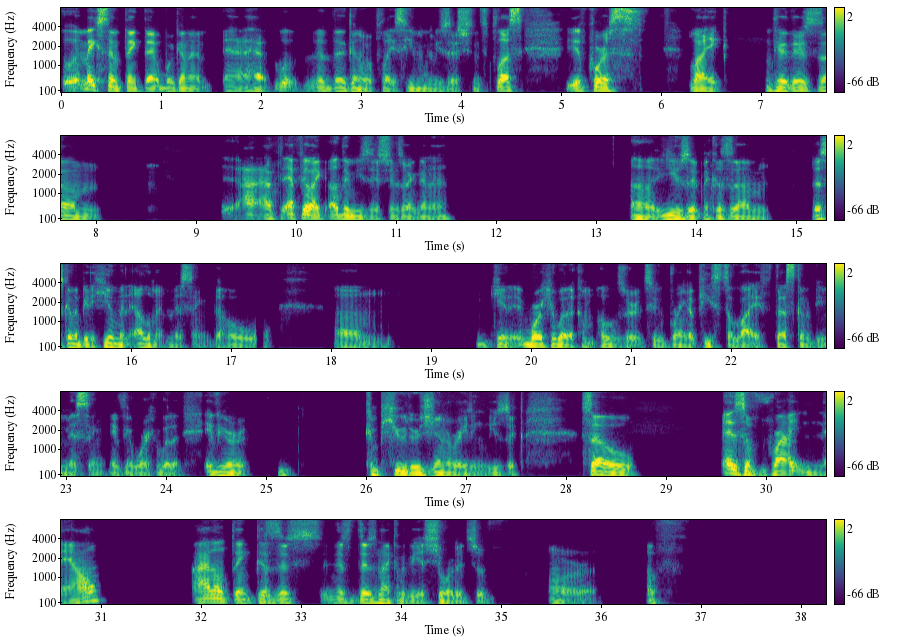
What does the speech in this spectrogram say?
what makes them think that we're gonna have they're gonna replace human musicians? Plus, of course, like there, there's um, I I feel like other musicians aren't gonna uh use it because um there's gonna be the human element missing. The whole um get working with a composer to bring a piece to life that's going to be missing if you're working with it if you're computer generating music so as of right now i don't think because there's there's there's not going to be a shortage of or of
